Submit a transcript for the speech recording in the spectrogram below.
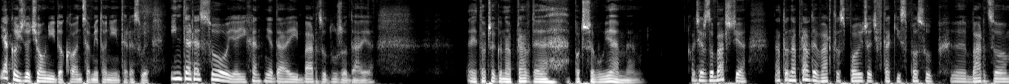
Jakoś dociągnij do końca, mnie to nie interesuje. Interesuje i chętnie daje i bardzo dużo daje. Daje to, czego naprawdę potrzebujemy. Chociaż zobaczcie, na to naprawdę warto spojrzeć w taki sposób e, bardzo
